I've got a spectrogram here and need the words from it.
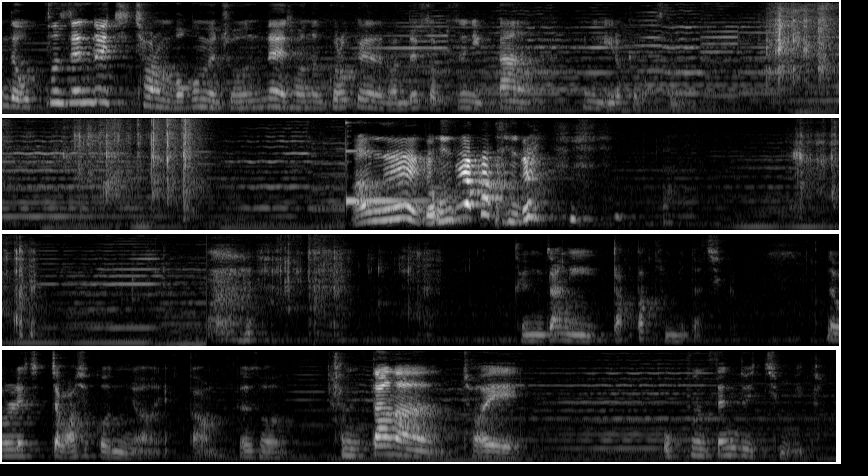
근데 오픈 샌드위치처럼 먹으면 좋은데 저는 그렇게 만들 수 없으니까 그냥 이렇게 먹습니다. 아니 너무 약간 감겨. 굉장히 딱딱합니다 지금. 근데 원래 진짜 맛있거든요. 약간 그래서 간단한 저의 오픈 샌드위치입니다.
